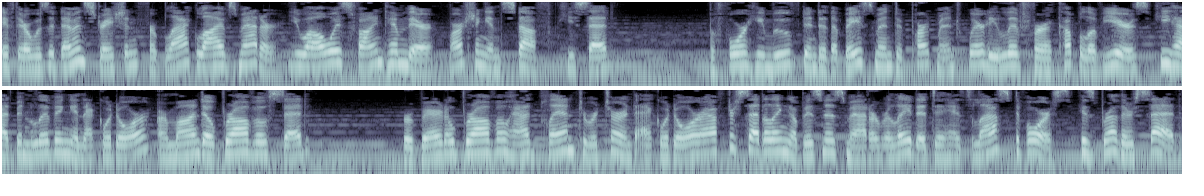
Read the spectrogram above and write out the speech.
If there was a demonstration for Black Lives Matter, you always find him there, marching and stuff, he said. Before he moved into the basement apartment where he lived for a couple of years, he had been living in Ecuador, Armando Bravo said. Roberto Bravo had planned to return to Ecuador after settling a business matter related to his last divorce, his brother said.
